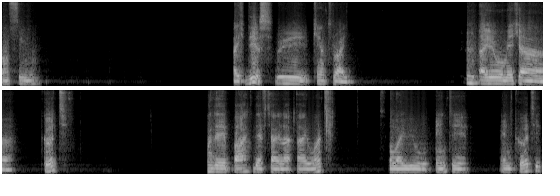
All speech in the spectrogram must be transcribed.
something like this. We can try. Hmm. I will make a cut on the part that I, I want. So I will enter and cut it.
